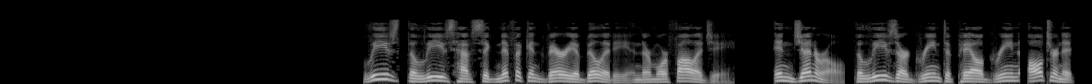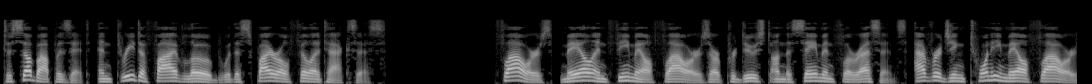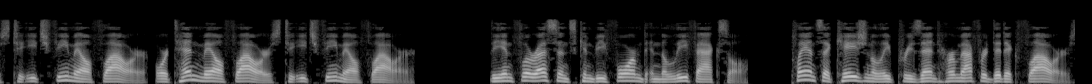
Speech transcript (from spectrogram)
Leaves – The leaves have significant variability in their morphology. In general, the leaves are green to pale green, alternate to subopposite, and 3 to 5 lobed with a spiral phyllotaxis. Flowers, male and female flowers are produced on the same inflorescence, averaging 20 male flowers to each female flower, or 10 male flowers to each female flower. The inflorescence can be formed in the leaf axil. Plants occasionally present hermaphroditic flowers.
